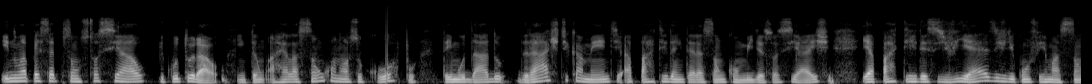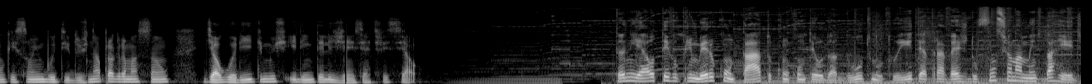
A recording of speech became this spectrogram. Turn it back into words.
e numa percepção social e cultural. Então, a relação com o nosso corpo tem mudado drasticamente a partir da interação com mídias sociais e a partir desses vieses de confirmação que são embutidos na programação de algoritmos e de inteligência artificial. Daniel teve o primeiro contato com conteúdo adulto no Twitter através do funcionamento da rede,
